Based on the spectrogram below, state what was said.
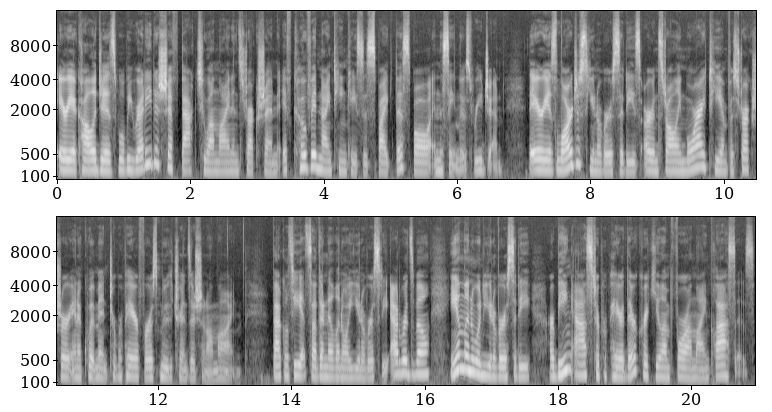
Area colleges will be ready to shift back to online instruction if COVID 19 cases spike this fall in the St. Louis region. The area's largest universities are installing more IT infrastructure and equipment to prepare for a smooth transition online. Faculty at Southern Illinois University Edwardsville and Lindenwood University are being asked to prepare their curriculum for online classes.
